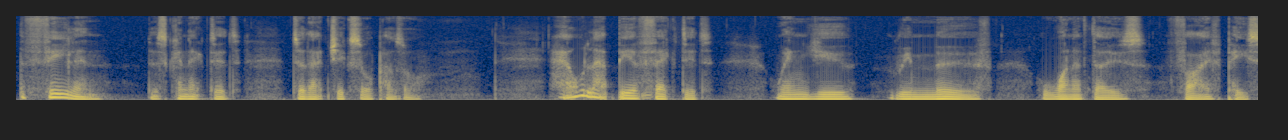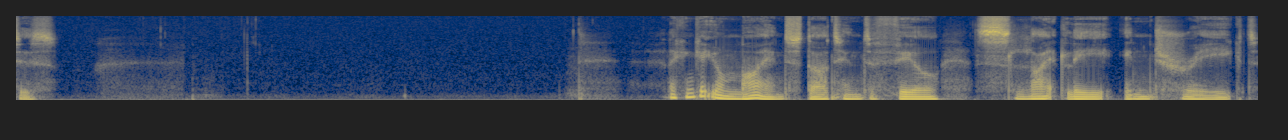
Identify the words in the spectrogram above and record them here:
the feeling that's connected to that jigsaw puzzle, how will that be affected when you remove one of those five pieces? And it can get your mind starting to feel slightly intrigued,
